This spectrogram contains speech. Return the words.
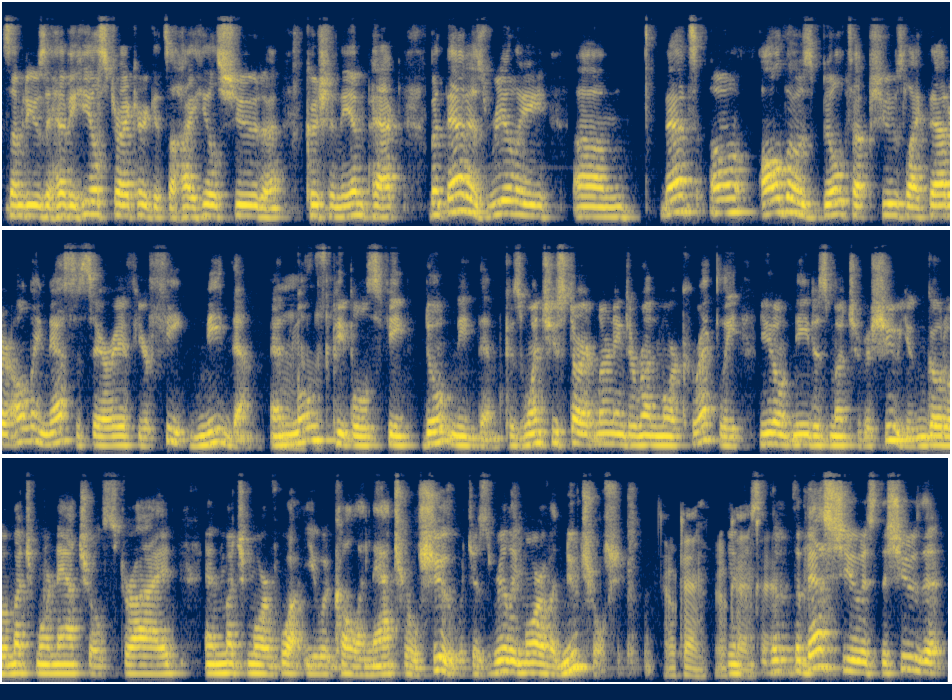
Somebody who's a heavy heel striker gets a high heel shoe to cushion the impact. But that is really um, that's all, all, those built up shoes like that are only necessary if your feet need them. And most people's feet don't need them because once you start learning to run more correctly, you don't need as much of a shoe. You can go to a much more natural stride and much more of what you would call a natural shoe, which is really more of a neutral shoe. Okay. Okay. You know, so the, the, best shoe is the shoe that.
